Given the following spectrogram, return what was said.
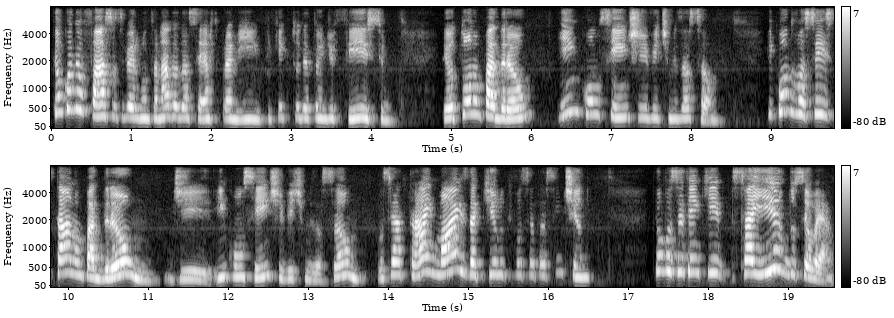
Então, quando eu faço essa pergunta, nada dá certo para mim, por que, que tudo é tão difícil? Eu estou num padrão inconsciente de vitimização. E quando você está num padrão de inconsciente vitimização, você atrai mais daquilo que você está sentindo. Então você tem que sair do seu ego.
